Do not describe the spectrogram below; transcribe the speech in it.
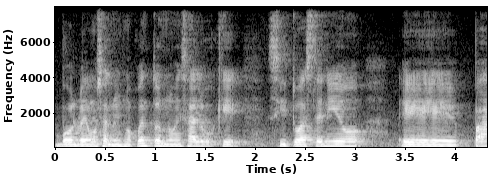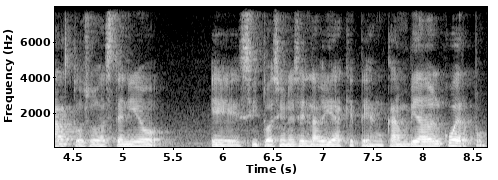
volvemos al mismo cuento, no es algo que si tú has tenido eh, partos o has tenido eh, situaciones en la vida que te han cambiado el cuerpo,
